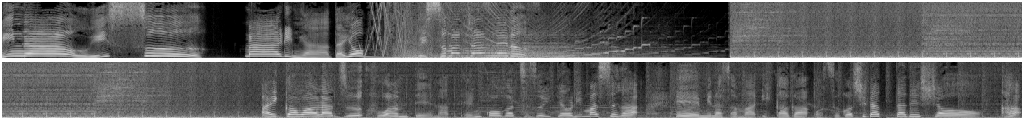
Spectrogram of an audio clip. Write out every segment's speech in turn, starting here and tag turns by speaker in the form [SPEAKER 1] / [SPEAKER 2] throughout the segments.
[SPEAKER 1] みんな、ウィッスマリミャだよ。ウィスマチャンネル。相変わらず不安定な天候が続いておりますが、えー、皆様いかがお過ごしだったでしょうか？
